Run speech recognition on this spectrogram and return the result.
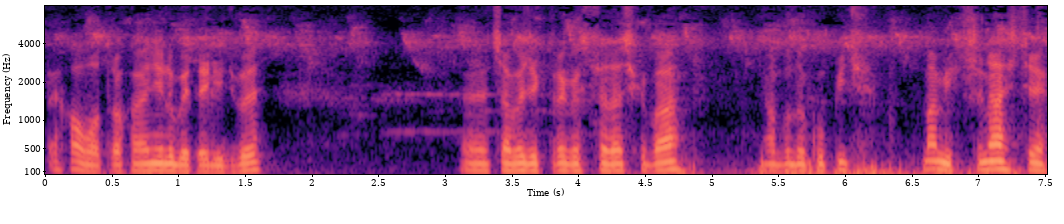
Pechowo trochę, nie lubię tej liczby. E, Trzeba będzie któregoś sprzedać chyba albo dokupić. Mam ich 13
